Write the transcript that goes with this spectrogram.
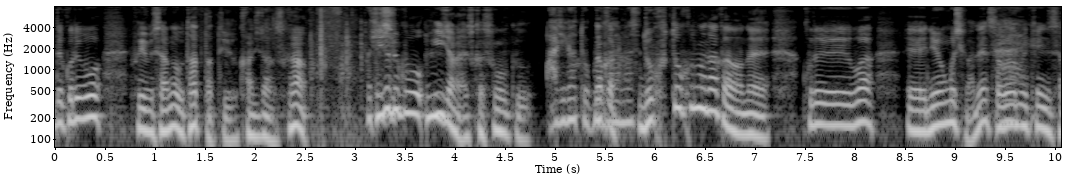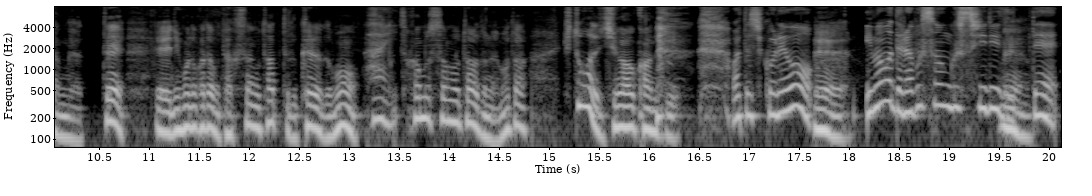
でこれを冬美さんが歌ったという感じなんですが非常にこういいじゃないですかすごく。ありがとうございます。独特の中のねこれは、えー日本語詞がね坂上健二さんがやって、えー日本の方もたくさん歌ってるけれどもはい。坂本さんが歌うとねまた一味違う感じ。私これをえ今までラブソングシリーズって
